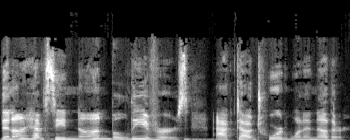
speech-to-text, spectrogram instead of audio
than I have seen non believers act out toward one another.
